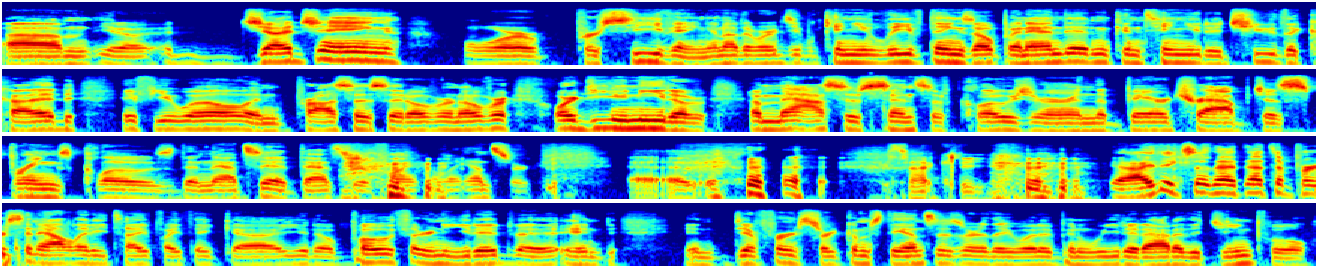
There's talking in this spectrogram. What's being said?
um, you know, judging or perceiving. In other words, can you leave things open ended and continue to chew the cud, if you will, and process it over and over? Or do you need a, a massive sense of closure and the bear trap just springs closed and that's it? That's your final answer. Uh, exactly. yeah, I think so. That that's a personality type. I think uh, you know both are needed uh, in in different circumstances, or they would have been weeded out of the gene pool.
